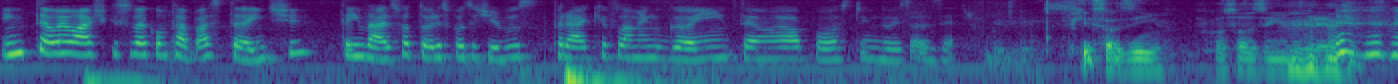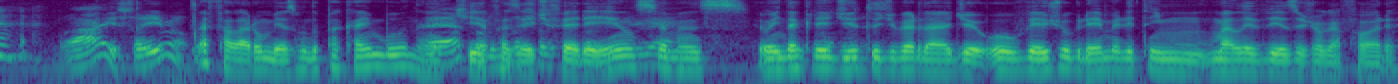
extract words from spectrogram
Então, eu acho que isso vai contar bastante. Tem vários fatores positivos para que o Flamengo ganhe, então eu aposto em 2 a 0 Fiquei sozinho. Ficou sozinho no Grêmio. ah, isso aí, meu. É, falaram mesmo do Pacaembu, né? É, que ia fazer que diferença, mas eu ainda acredito de verdade. Eu vejo o Grêmio, ele tem uma leveza jogar fora.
